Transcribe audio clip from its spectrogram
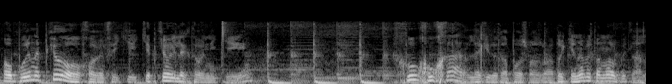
όπου είναι πιο χορευτική και πιο ηλεκτρονική. Χου χου χα λέγεται το απόσπασμα από το καινούριο των Orbital.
